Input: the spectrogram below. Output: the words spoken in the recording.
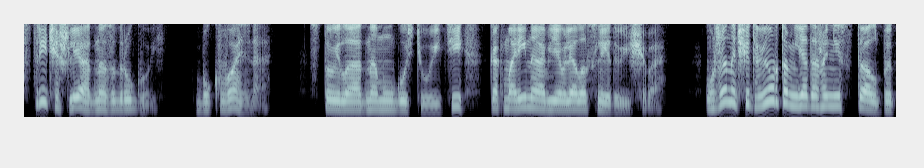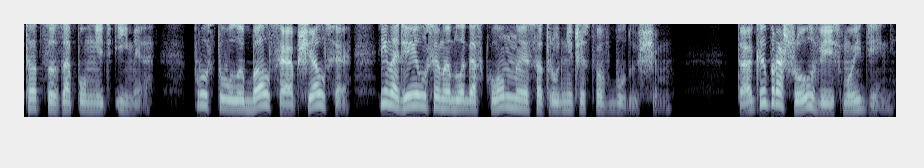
Встречи шли одна за другой. Буквально. Стоило одному гостю уйти, как Марина объявляла следующего. Уже на четвертом я даже не стал пытаться запомнить имя. Просто улыбался, общался и надеялся на благосклонное сотрудничество в будущем. Так и прошел весь мой день.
